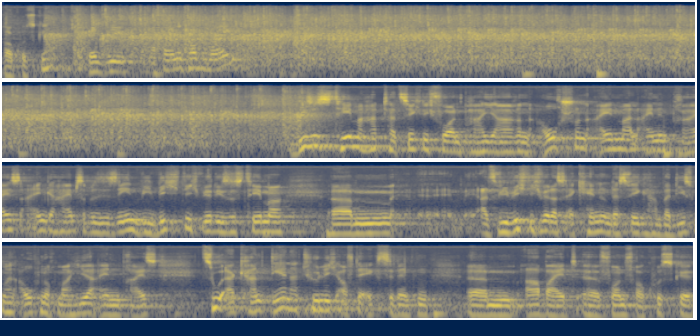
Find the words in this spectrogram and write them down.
Frau Kuske, wenn Sie nach vorne kommen wollen. Dieses Thema hat tatsächlich vor ein paar Jahren auch schon einmal einen Preis eingeheimst, aber Sie sehen, wie wichtig wir dieses Thema, ähm, als wie wichtig wir das erkennen und deswegen haben wir diesmal auch noch mal hier einen Preis zuerkannt, der natürlich auf der exzellenten ähm, Arbeit äh, von Frau Kuske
